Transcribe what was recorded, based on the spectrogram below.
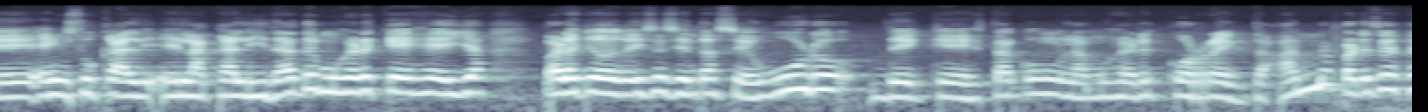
eh, en, su en la calidad de mujer que es ella para que donde se sienta seguro de que está con la mujer correcta. A mí me parece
